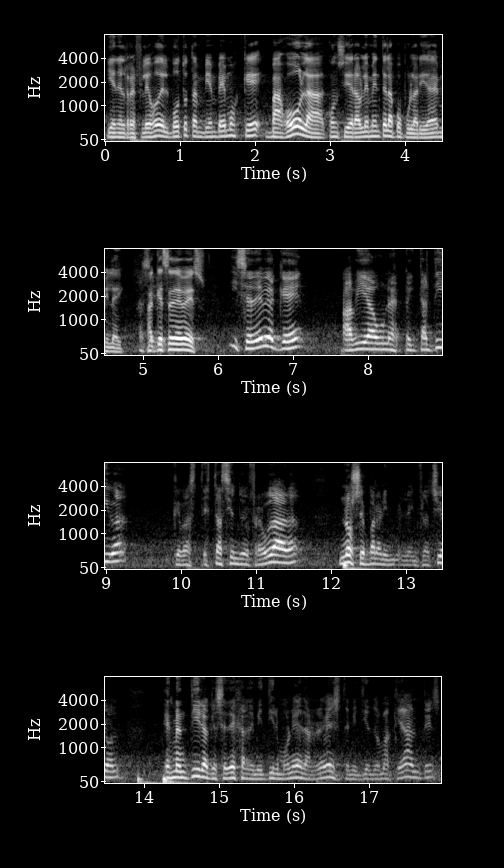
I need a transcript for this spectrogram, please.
y en el reflejo del voto, también vemos que bajó la, considerablemente la popularidad de Milei. ¿A qué se debe eso? Y se debe a que había una expectativa que está siendo defraudada, no se para la inflación, es mentira que se deja de emitir moneda, al revés, está emitiendo más que antes.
